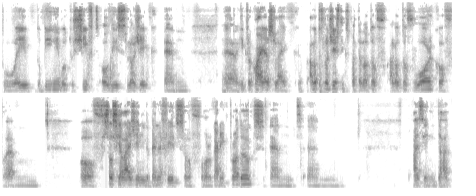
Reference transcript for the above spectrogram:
to a, to being able to shift all this logic and uh, it requires like a lot of logistics, but a lot of a lot of work of um, of socializing the benefits of organic products, and um, I think that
